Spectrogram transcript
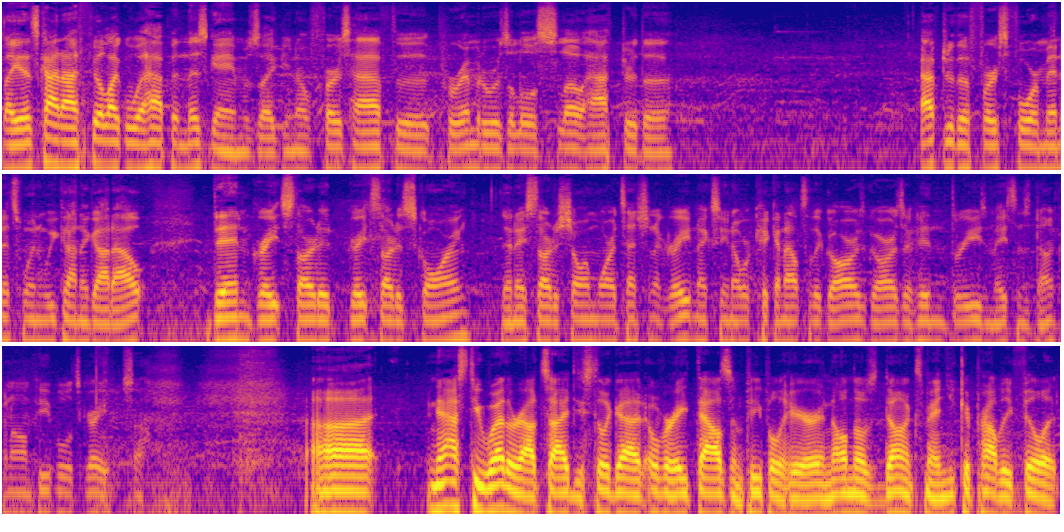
like that's kind of I feel like what happened this game was like you know first half the perimeter was a little slow after the after the first four minutes when we kind of got out. Then Great started Great started scoring. Then they started showing more attention to Great. Next thing you know, we're kicking out to the guards. Guards are hitting threes. Mason's dunking on people. It's great. So Uh, nasty weather outside. You still got over 8,000 people here, and on those dunks, man, you could probably feel it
